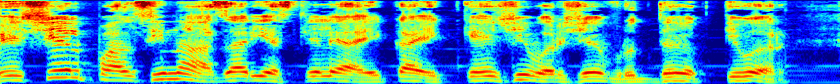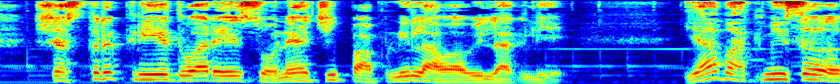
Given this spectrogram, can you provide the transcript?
फेशियल पाल्सीनं आजारी असलेल्या एका एक्क्याऐंशी वर्षीय वृद्ध व्यक्तीवर शस्त्रक्रियेद्वारे सोन्याची पापणी लावावी लागली. या बातमीसह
